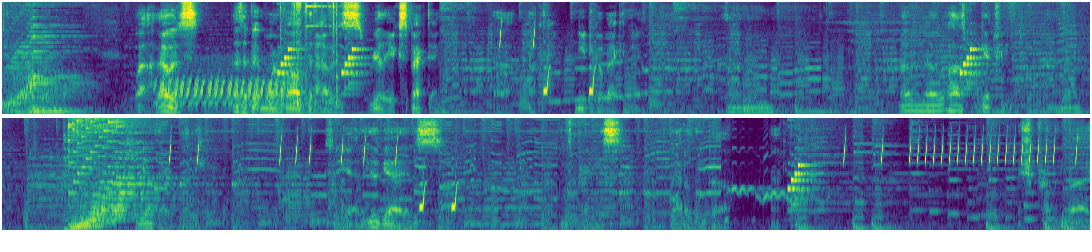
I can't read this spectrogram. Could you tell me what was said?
Good. Wow, that was that was a bit more involved than I was really expecting. Uh, okay, need to go back and heal. Um, no, no, hospital. Get treated. Um, heal everybody. So yeah, these guys, these Prinnies, battle depot. Okay. I should probably buy.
